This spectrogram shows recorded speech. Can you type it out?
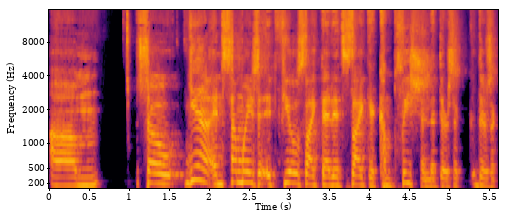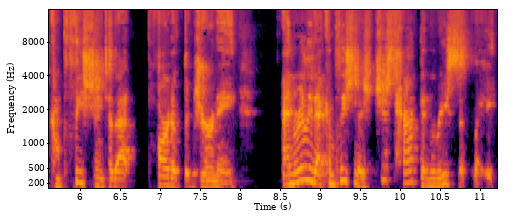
Um, so yeah, in some ways it feels like that it's like a completion that there's a there's a completion to that part of the journey. And really that completion has just happened recently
